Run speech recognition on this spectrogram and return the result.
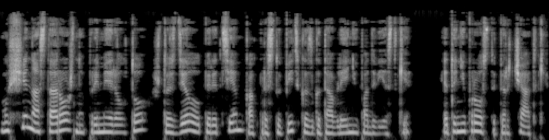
Мужчина осторожно примерил то, что сделал перед тем, как приступить к изготовлению подвески. Это не просто перчатки,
